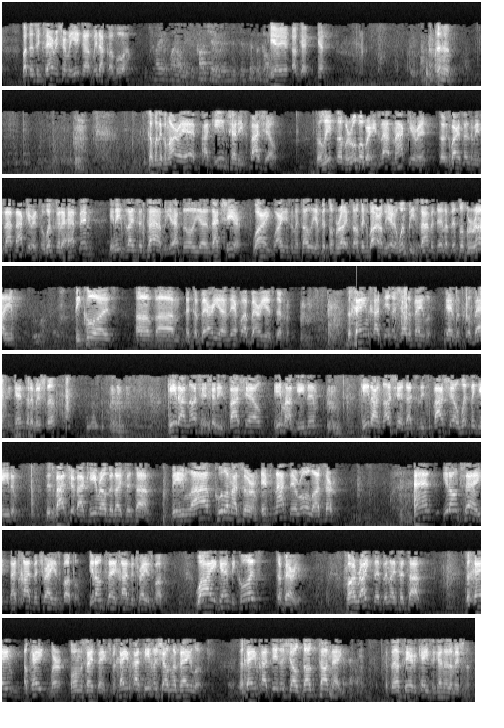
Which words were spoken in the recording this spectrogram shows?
but there's exerish from a yikach midah kavua. How you apply all these? The culture is it's difficult. Yeah, yeah, okay, yeah. so when the Gemara asks, Agid Shadis Bashel, the Lita Baruba where he's not accurate, so the Gemara says if he's not accurate, so what's going to happen? He needs nice and tam. You have to, uh, that shear. Why? Why is the only a bittul b'raiv? So the Gemara over here, it wouldn't be stam and then a bittul b'raiv because of um, it's a barrier, and therefore a barrier is different. The chain chatira shel Again, let's go back again to the Mishnah. Gira noshe shel ispashel ima gidim. Gira noshe that's the ispashel with the gidim. This batshe bakiro b'naisetam. Beim lav kulam asurim. If not, they're all usher. And you don't say that chad betray is bottle. You don't say chad betray is bottle. Why again? Because it's a barrier. For right b'nai setam. V'chein, okay, we're on the same page. V'chein chaticha shel nevela. V'chein chaticha shel dog tamei. That's here the case again in the Mishnah.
